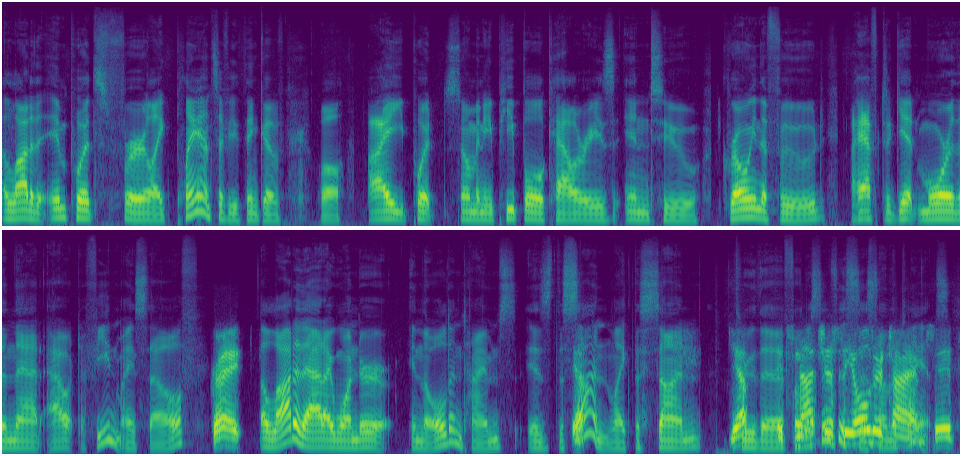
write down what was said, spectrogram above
a lot of the inputs for like plants. If you think of well, I put so many people calories into growing the food. I have to get more than that out to feed myself. Right. A lot of that I wonder in the olden times is the sun. Yep. Like the sun Yep. through the it's not just the older times. The it's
